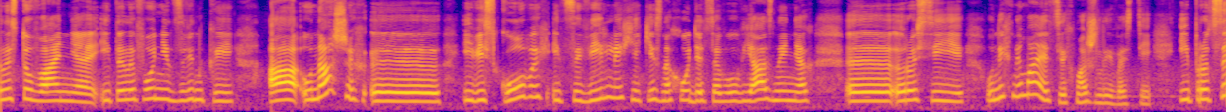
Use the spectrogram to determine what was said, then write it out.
листування, і телефонні дзвінки. А у наших е, і військових, і цивільних, які знаходяться в ув'язненнях Росії, у них немає цих можливостей. І про це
